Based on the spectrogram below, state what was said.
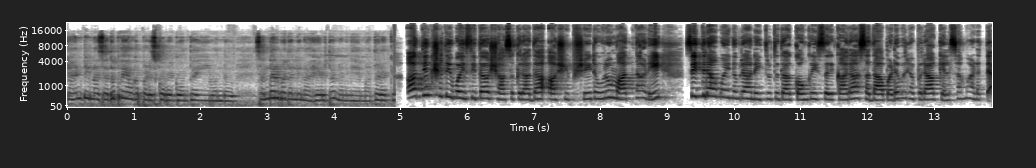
ಕ್ಯಾಂಟೀನ್ನ ಸದುಪಯೋಗ ಪಡಿಸ್ಕೋಬೇಕು ಅಂತ ಈ ಒಂದು ಸಂದರ್ಭದಲ್ಲಿ ನಾನು ಹೇಳ್ತಾ ನನಗೆ ಮಾತಾಡೋಕ್ಕೆ. ಅಧ್ಯಕ್ಷತೆ ವಹಿಸಿದ್ದ ಶಾಸಕರಾದ ಆಶಿಫ್ ಶೇಟ್ ಅವರು ಮಾತನಾಡಿ ಸಿದ್ದರಾಮಯ್ಯನವರ ನೇತೃತ್ವದ ಕಾಂಗ್ರೆಸ್ ಸರ್ಕಾರ ಸದಾ ಬಡವರ ಪರ ಕೆಲಸ ಮಾಡುತ್ತೆ.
